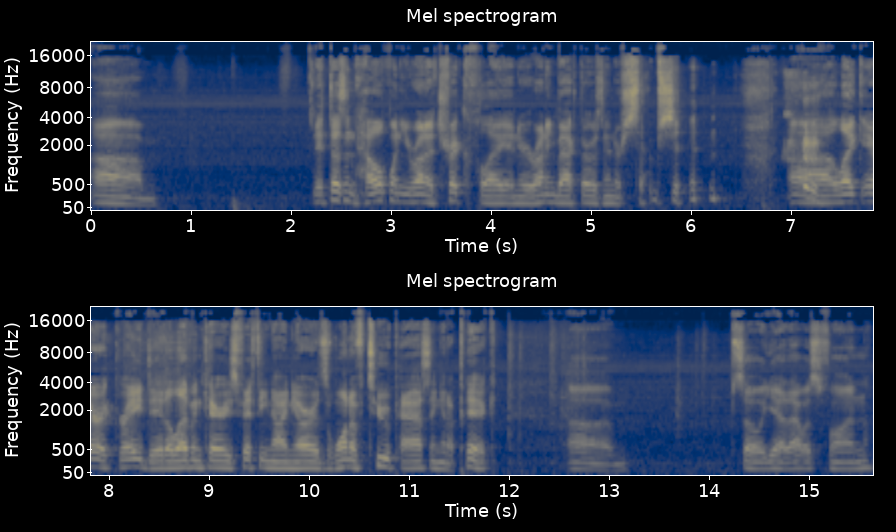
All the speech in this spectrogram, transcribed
Um, it doesn't help when you run a trick play and your running back throws an interception. uh, like Eric Gray did, 11 carries, 59 yards, one of two passing and a pick. Um, so, yeah, that was fun.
